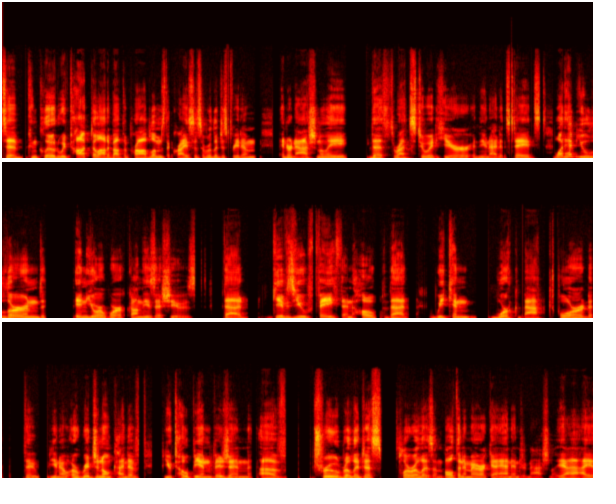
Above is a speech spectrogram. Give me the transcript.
to conclude. We've talked a lot about the problems, the crisis of religious freedom internationally, the threats to it here in the United States. What have you learned in your work on these issues that gives you faith and hope that we can work back toward the you know original kind of utopian vision of true religious pluralism, both in America and internationally. Yeah, I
